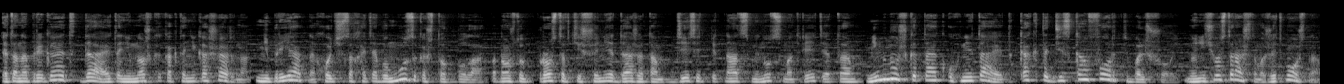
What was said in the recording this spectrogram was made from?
Это напрягает? Да, это немножко как-то не кошерно. Неприятно, хочется хотя бы музыка чтобы была, потому что просто в тишине даже там 10-15 минут смотреть, это немножко так угнетает, как-то дискомфорт небольшой. Но ничего страшного, жить можно.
